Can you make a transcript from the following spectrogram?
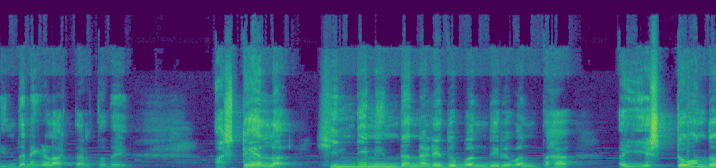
ನಿಂದನೆಗಳಾಗ್ತಾ ಇರ್ತದೆ. ಅಷ್ಟೇ ಅಲ್ಲ, ಹಿಂದಿನಿಂದ ನಡೆದು ಬಂದಿರುವಂತಹ ಎಷ್ಟೊಂದು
